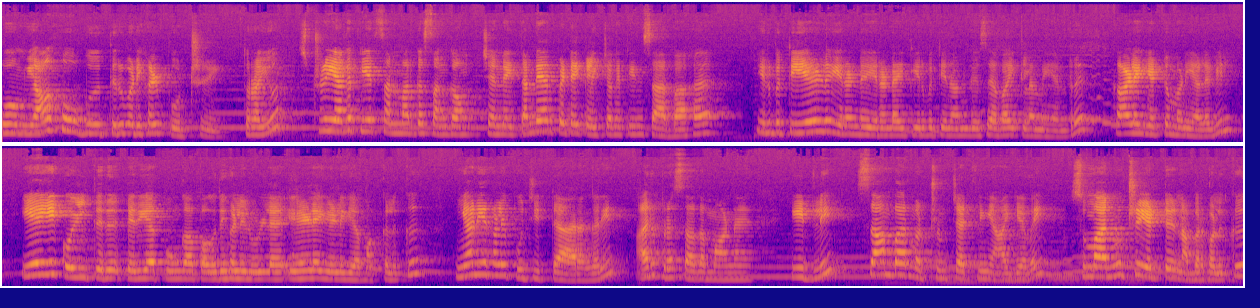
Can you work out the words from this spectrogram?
ஓம் யாகோபு திருவடிகள் போற்றி. துறையூர் ஸ்ரீ அகத்தியர் சன்மார்க்க சங்கம் சென்னை தண்டையார்பேட்டை கிளைச்சகத்தின் சார்பாக இருபத்தி ஏழு இரண்டு இரண்டாயிரத்தி இருபத்தி நான்கு செவ்வாய்க்கிழமை அன்று காலை எட்டு மணி அளவில் ஏஇ கோயில் திரு பெரியார் பூங்கா பகுதிகளில் உள்ள ஏழை எளிய மக்களுக்கு ஞானியர்களை பூஜித்த அரங்கரின் அருப்பிரசாதமான இட்லி சாம்பார் மற்றும் சட்னி ஆகியவை சுமார் நூற்றி எட்டு நபர்களுக்கு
